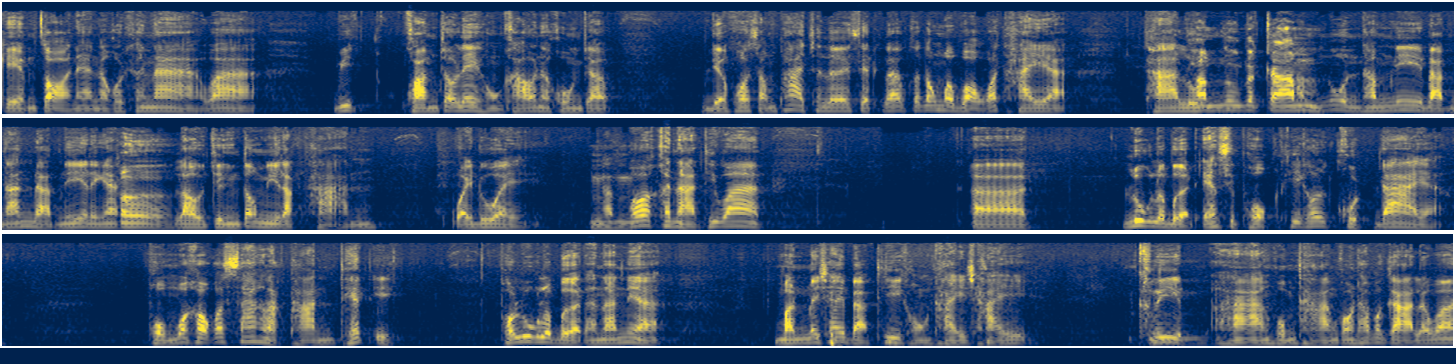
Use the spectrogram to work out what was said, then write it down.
เกมต่อในอนาคตข้างหน้าว่าวิความเจ้าเล่ห์ของเขาเนี่ยคงจะเดี๋ยวพอสัมภาษณ์เฉลยเสร็จแล้วก็ต้องมาบอกว่าไทยอะทารุณทำนุตกรรมทำนู่นทำนี่แบบนั้นแบบนี้อะไรเงี้ยเออเราจึงต้องมีหลักฐานไว้ด้วย ครับอืมเพราะว่าขนาดที่ว่าอ่าลูกระเบิด F16 ที่เขาขุดได้อะผมว่าเขาก็สร้างหลักฐานเท็จอีก เพราะลูกระเบิดอันนั้นเนี่ยมันไม่ใช่แบบที่ของไทยใช้ ครีบหางผมถามกองทัพอากาศแล้วว่า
